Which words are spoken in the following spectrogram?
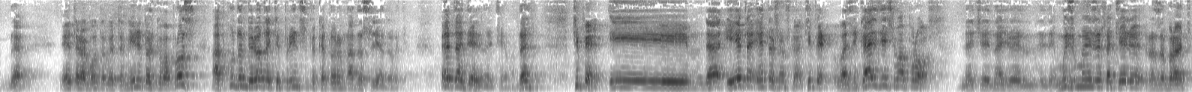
Да? Это работа в этом мире. Только вопрос, откуда он берет эти принципы, которым надо следовать. Это отдельная тема. Да? Теперь, и, да, и это, это сказать. Теперь, возникает здесь вопрос. Значит, значит, мы, же, мы же хотели разобрать,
